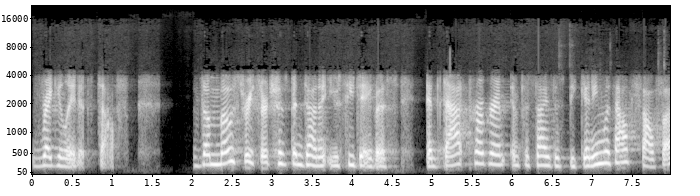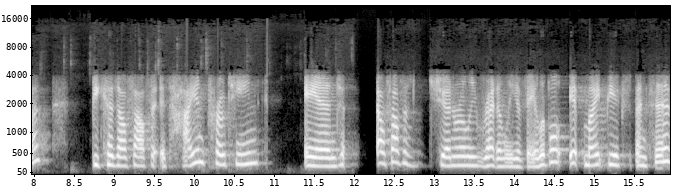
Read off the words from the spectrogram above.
regulate itself. The most research has been done at UC Davis, and that program emphasizes beginning with alfalfa because alfalfa is high in protein and alfalfa is generally readily available. It might be expensive,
